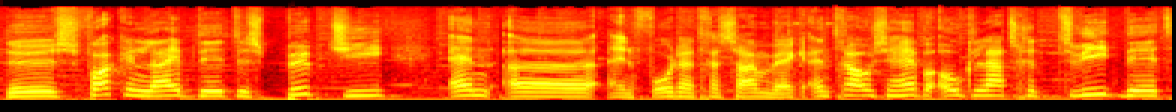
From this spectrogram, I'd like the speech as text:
Dus fucking lijp dit. Dus PUBG en, eh, en Fortnite gaan samenwerken. En trouwens, ze hebben ook laatst getweet dit.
